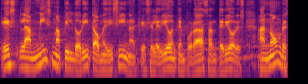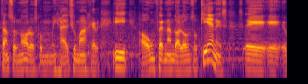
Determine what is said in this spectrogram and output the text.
es la misma pildorita o medicina que se le dio en temporadas anteriores a nombres tan sonoros como Michael Schumacher y a un Fernando Alonso, quienes eh,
